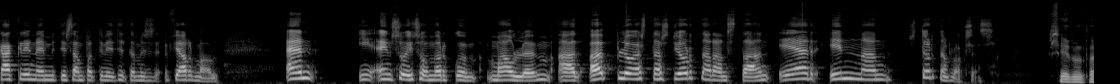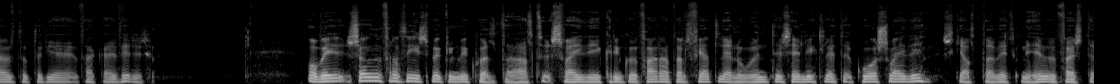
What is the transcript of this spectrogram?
gaggrína einmitt í sambandi við til dæmis fjármál. En eins og í svo mörgum málum að öflugasta stjórnaranstaðan er innan stjórnarflokksins. Sér hún Davidsdóttur ég þakkaði fyrir. Og við sögðum frá því í spöklum við kvöld að allt svæði kringum Faradalsfjall en nú undir sig líklegt gósvæði. Skjáltaverkni hefur fæst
